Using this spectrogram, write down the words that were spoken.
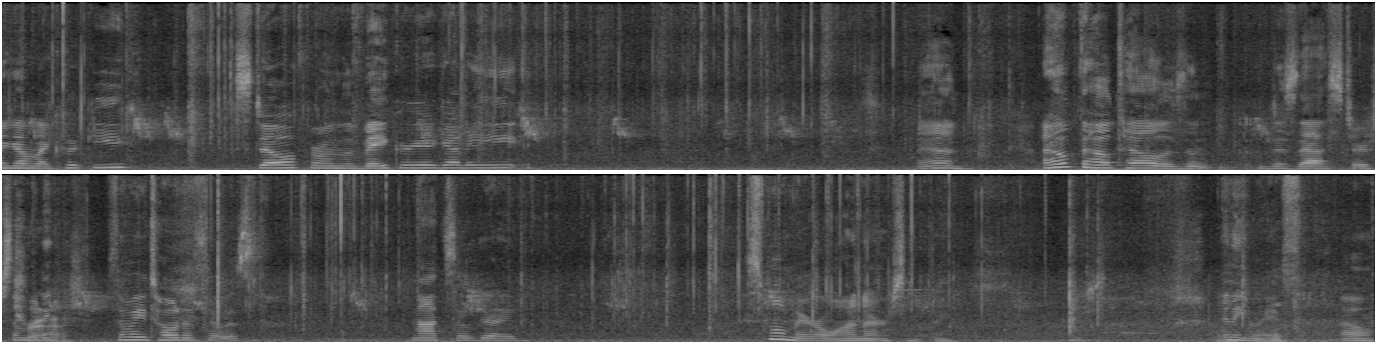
I got my cookie still from the bakery I gotta eat. Man, I hope the hotel isn't a disaster. Somebody Trash. Somebody told us it was not so good. I smell marijuana or something. Oh, Anyways, oh,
